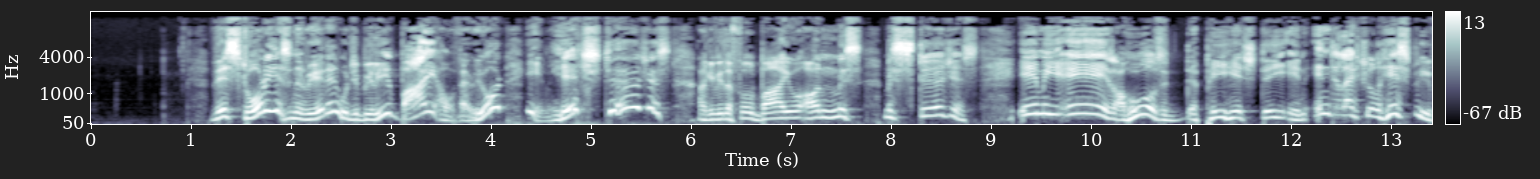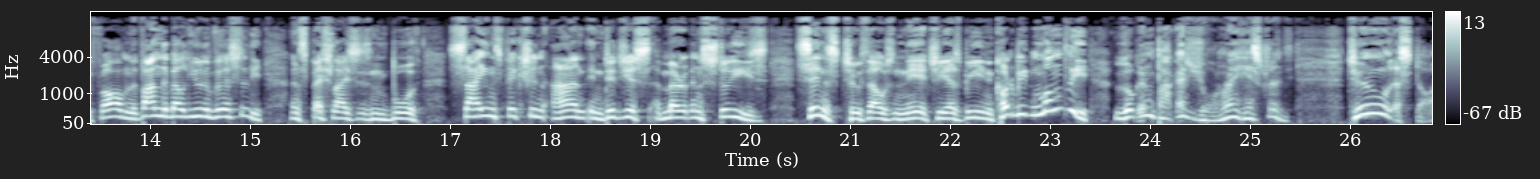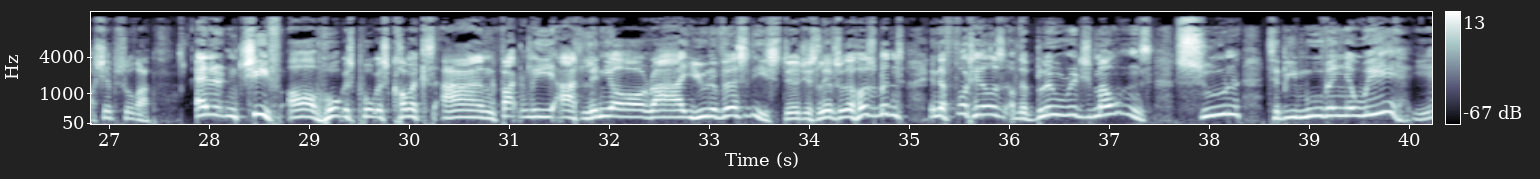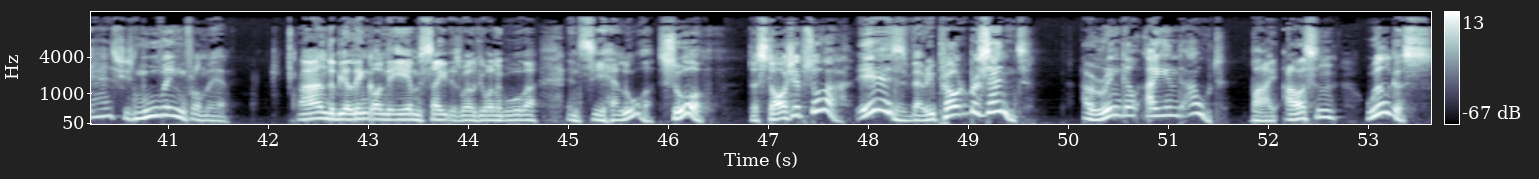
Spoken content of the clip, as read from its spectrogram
This story is narrated, would you believe, by our very own Amy H. Sturgis. I'll give you the full bio on Miss Miss Sturgis. Amy is or holds a, a PhD in intellectual history from the Vanderbilt University and specializes in both science fiction and indigenous American studies. Since 2008, she has been contributing monthly, looking back at genre history to the Starship Sofa editor in chief of Hocus Pocus Comics and faculty at Lenoir-Rhyne University. Sturgis lives with her husband in the foothills of the Blue Ridge Mountains, soon to be moving away. Yes, she's moving from there. And there'll be a link on the AM site as well if you want to go over and say hello. So, the Starship Sofa is very proud to present A Wrinkle Ironed Out by Alison Wilgus.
